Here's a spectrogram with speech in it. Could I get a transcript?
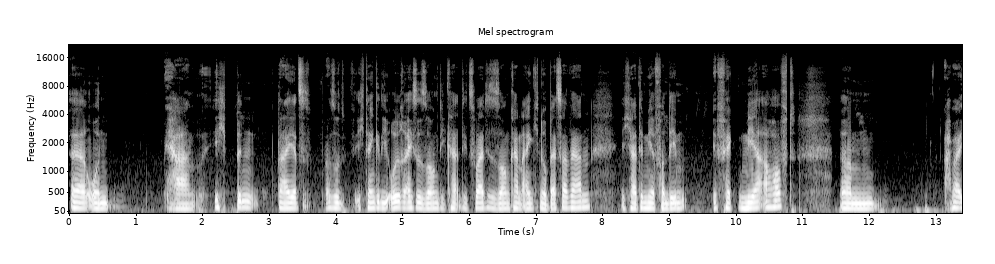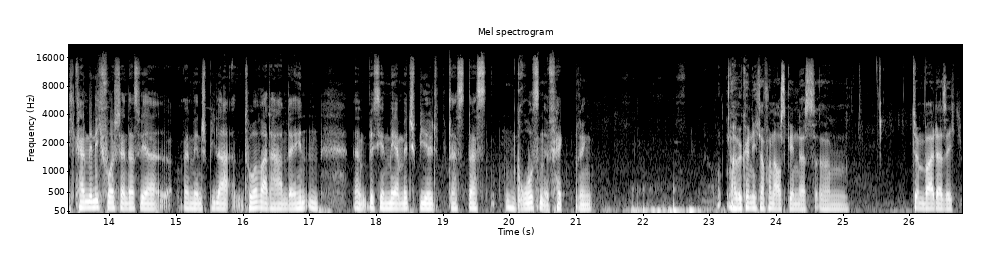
Äh, und ja, ich bin da jetzt, also ich denke, die Ulreich-Saison, die, die zweite Saison kann eigentlich nur besser werden. Ich hatte mir von dem Effekt mehr erhofft. Ähm, aber ich kann mir nicht vorstellen, dass wir, wenn wir einen Spieler, einen Torwart haben, der hinten äh, ein bisschen mehr mitspielt, dass das einen großen Effekt bringt. Aber wir können nicht davon ausgehen, dass ähm, Tim Walter sich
